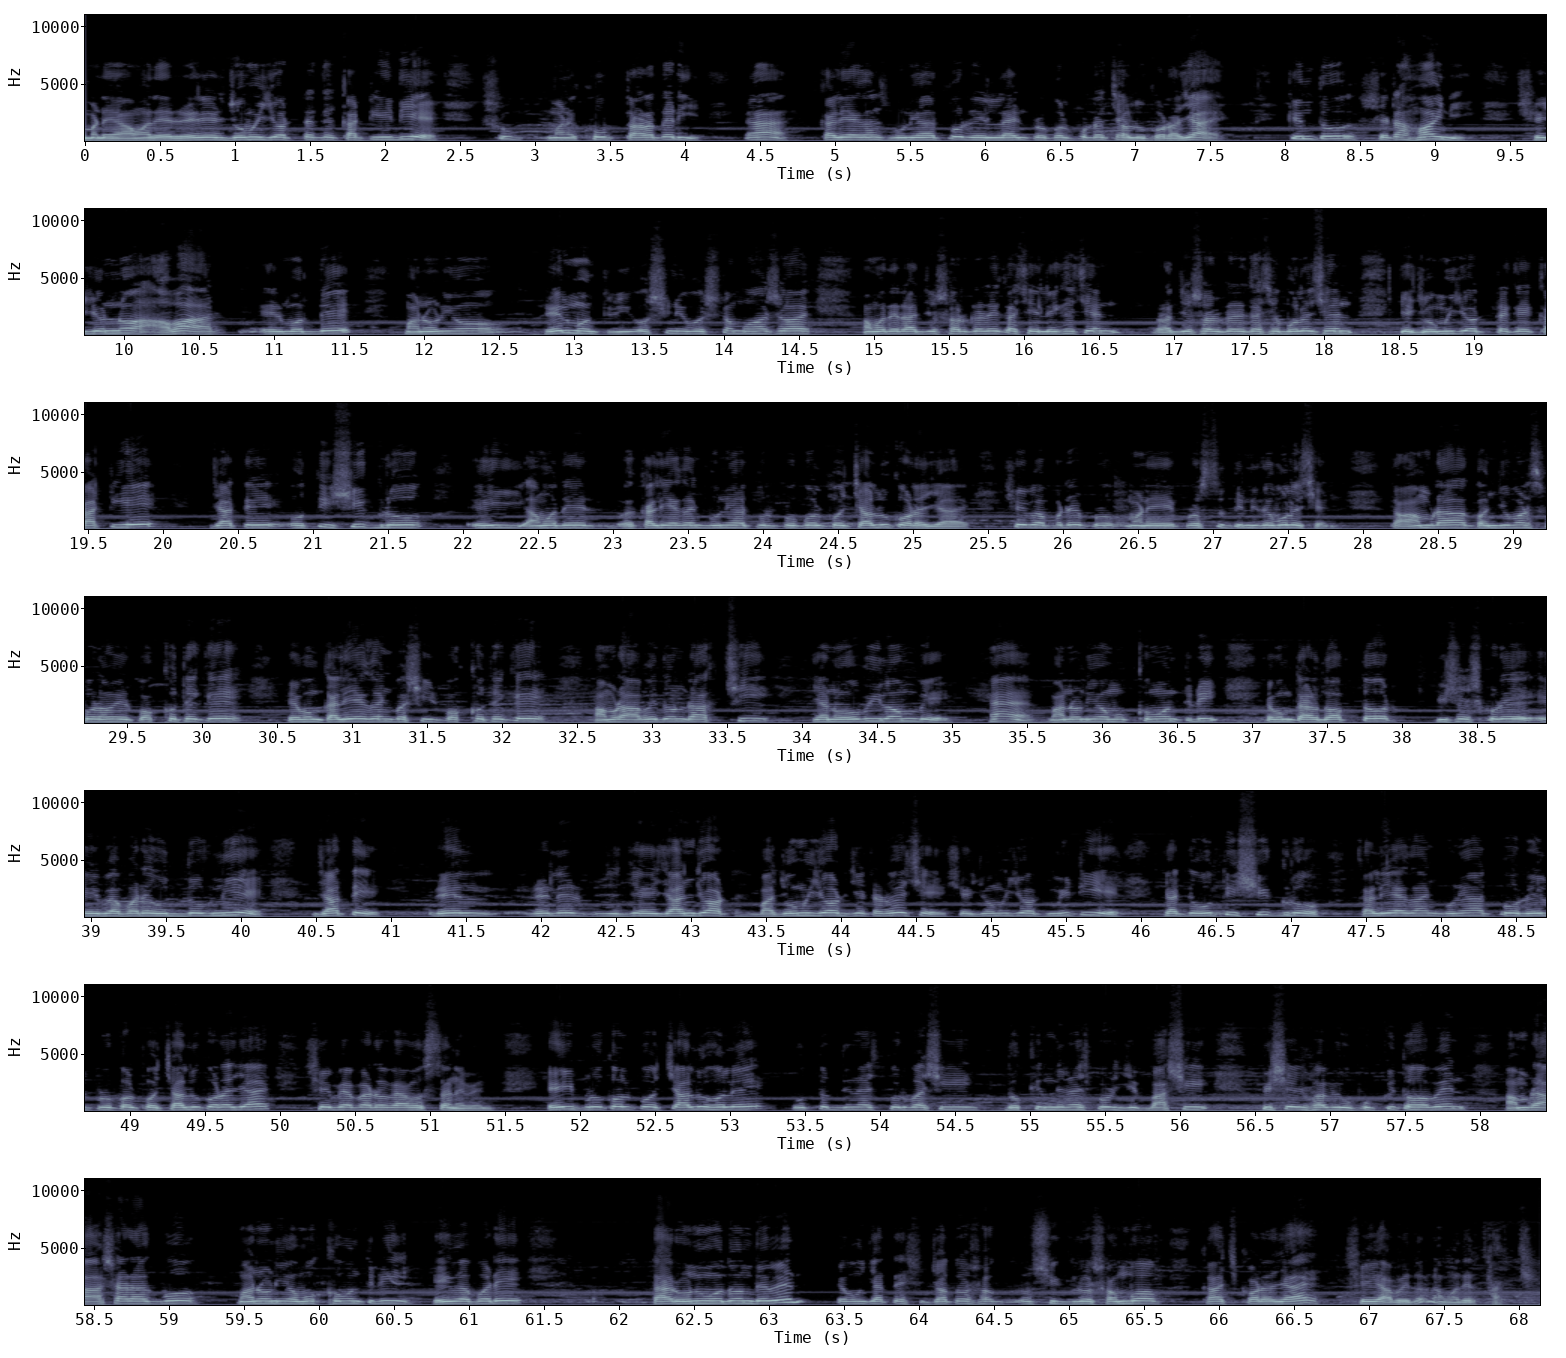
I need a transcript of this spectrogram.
মানে আমাদের রেলের জমি জটটাকে কাটিয়ে দিয়ে খুব মানে খুব তাড়াতাড়ি হ্যাঁ কালিয়াগঞ্জ বুনিয়াদপুর রেল লাইন প্রকল্পটা চালু করা যায়। কিন্তু সেটা হয়নি। সেই জন্য আবার এর মধ্যে মাননীয় রেলমন্ত্রী অশ্বিনী বৈষ্ণব মহাশয় আমাদের রাজ্য সরকারের কাছে লিখেছেন, রাজ্য সরকারের কাছে বলেছেন যে জমি জটটাকে কাটিয়ে যাতে অতি শীঘ্র এই আমাদের কালিয়াগঞ্জ বুনিয়াদপুর প্রকল্প চালু করা যায় সেই ব্যাপারে মানে প্রস্তুতি নিতে বলেছেন। তা আমরা কনজিউমার্স ফোরামের পক্ষ থেকে এবং কালিয়াগঞ্জবাসীর পক্ষ থেকে আমরা আবেদন রাখছি যেন অবিলম্বে হ্যাঁ মাননীয় মুখ্যমন্ত্রী এবং তার দপ্তর বিশেষ করে এই ব্যাপারে উদ্যোগ নিয়ে যাতে রেল, রেলের যে যানজট বা জমিজট যেটা রয়েছে, সেই জমিজট মিটিয়ে যাতে অতি শীঘ্র কালিয়াগঞ্জ, বুনিয়াদপুর রেল প্রকল্প চালু করা যায়, সে ব্যাপারেও ব্যবস্থা নেবেন। এই প্রকল্প চালু হলে উত্তর দিনাজপুরবাসী, দক্ষিণ দিনাজপুরবাসী বিশেষভাবে উপকৃত হবেন। আমরা আশা রাখব মাননীয় মুখ্যমন্ত্রী এই ব্যাপারে তার অনুমোদন দেবেন এবং যাতে যত শীঘ্র সম্ভব কাজ করা যায়, সেই আবেদন আমাদের থাকছে।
